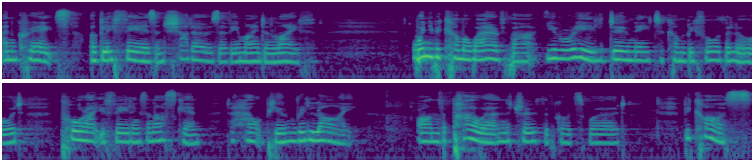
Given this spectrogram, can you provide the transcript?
and creates ugly fears and shadows over your mind and life. When you become aware of that, you really do need to come before the Lord, pour out your feelings, and ask Him to help you and rely on the power and the truth of God's word. Because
